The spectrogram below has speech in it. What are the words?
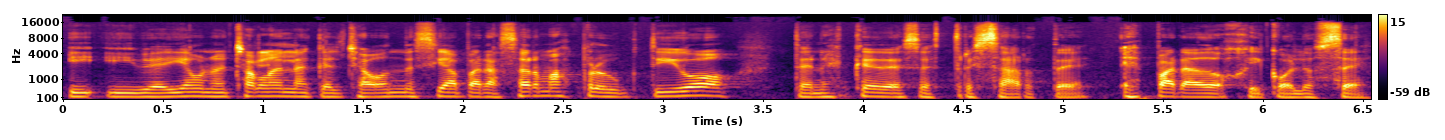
Y, y veía una charla en la que el chabón decía: para ser más productivo tenés que desestresarte. Es paradójico, lo sé.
